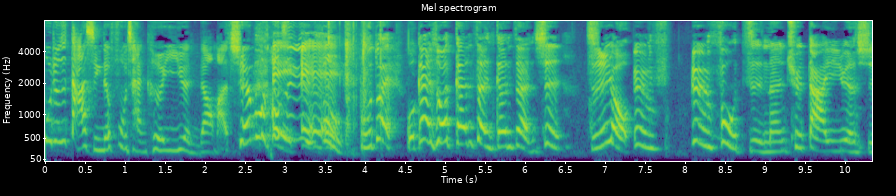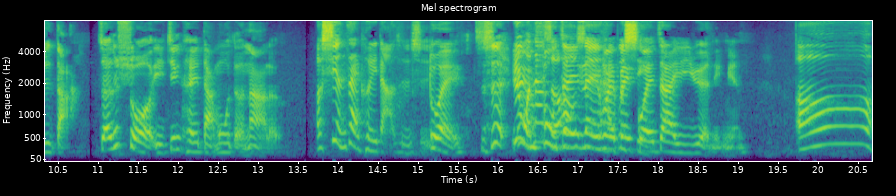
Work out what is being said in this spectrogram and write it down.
乎就是大型的妇产科医院，你知道吗？全部都是孕妇。不对，我跟你说，更正更正，是只有孕妇孕妇只能去大医院施打，诊所已经可以打莫德纳了。哦，现在可以打是不是？对，只是因为我孕那时候妇这一类会被归在医院里面。哦，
